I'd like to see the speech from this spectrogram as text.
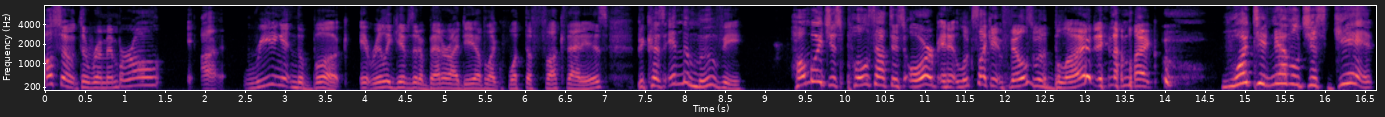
Also, the remember all, uh, reading it in the book, it really gives it a better idea of like what the fuck that is. Because in the movie, Homeboy just pulls out this orb and it looks like it fills with blood, and I'm like, what did Neville just get?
